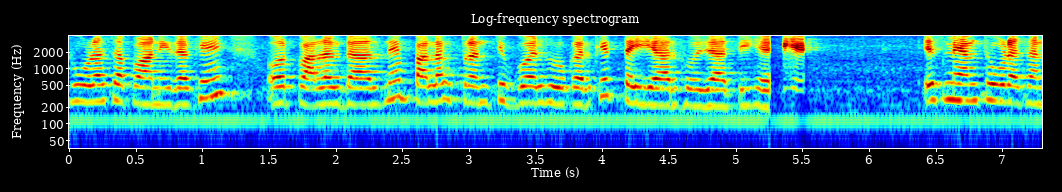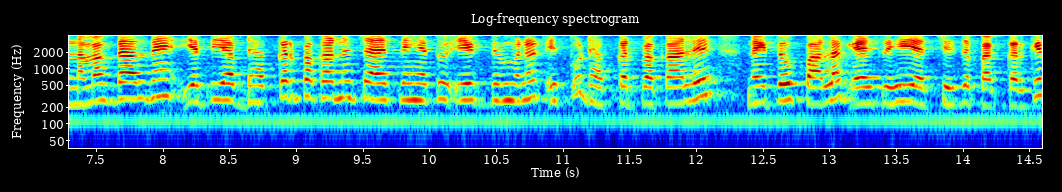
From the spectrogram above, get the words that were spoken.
थोड़ा सा पानी रखें और पालक डाल दें। पालक तुरंत ही बॉयल होकर के तैयार हो जाती है। इसमें हम थोड़ा सा नमक डाल दें। यदि आप ढककर पकाना चाहते हैं तो एक दो मिनट इसको ढककर पका लें, नहीं तो पालक ऐसे ही अच्छे से पक करके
